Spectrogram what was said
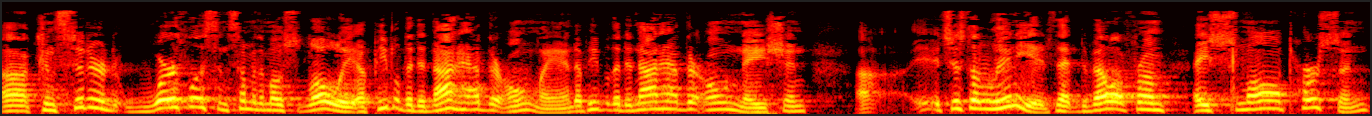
uh, considered worthless and some of the most lowly, of people that did not have their own land, of people that did not have their own nation. Uh, it's just a lineage that developed from a small person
